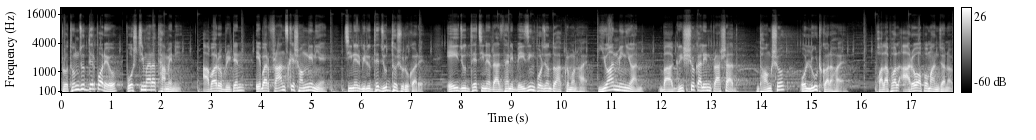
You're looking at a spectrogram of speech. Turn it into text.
প্রথম যুদ্ধের পরেও পশ্চিমারা থামেনি। আবারও ব্রিটেন, এবার ফ্রান্সকে সঙ্গে নিয়ে চীনের বিরুদ্ধে যুদ্ধ শুরু করে। এই যুদ্ধে চীনের রাজধানী বেইজিং পর্যন্ত আক্রমণ হয়। ইউয়ান মিংইউয়ান বা গ্রীষ্মকালীন প্রাসাদ ধ্বংস ও লুট করা হয়। ফলাফল আরও অপমানজনক।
